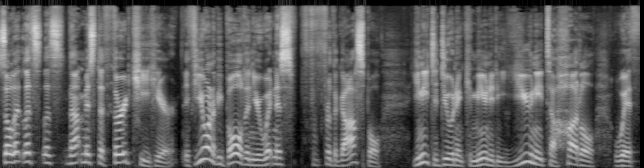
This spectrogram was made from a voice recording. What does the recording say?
So let, us let's, let's not miss the third key here. If you want to be bold in your witness f- for the gospel, you need to do it in community. You need to huddle with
